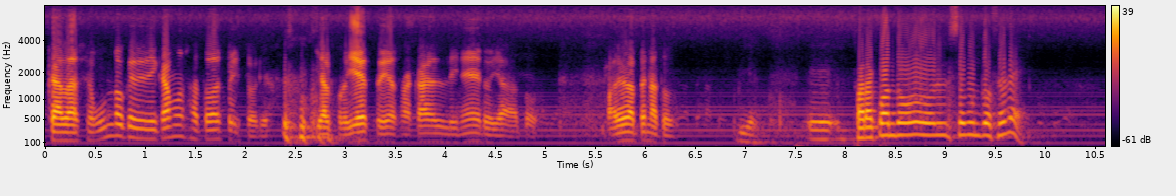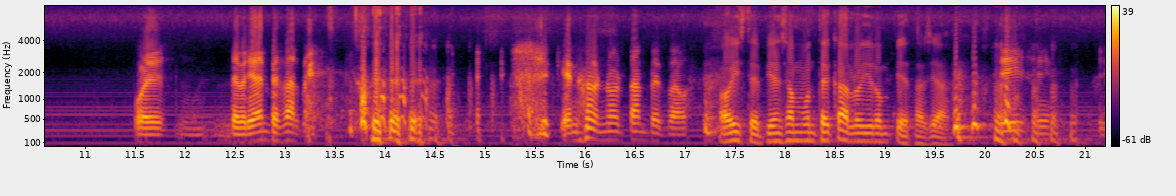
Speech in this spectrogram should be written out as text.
cada segundo que dedicamos a toda esta historia. Y al proyecto, y a sacar el dinero, y a todo. Valió la pena todo. Bien. Eh, ¿Para cuándo el segundo CD? Pues debería empezar. que no, no está empezado. Oíste, piensa en Monte Carlo y lo empiezas ya. Sí, sí, sí,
